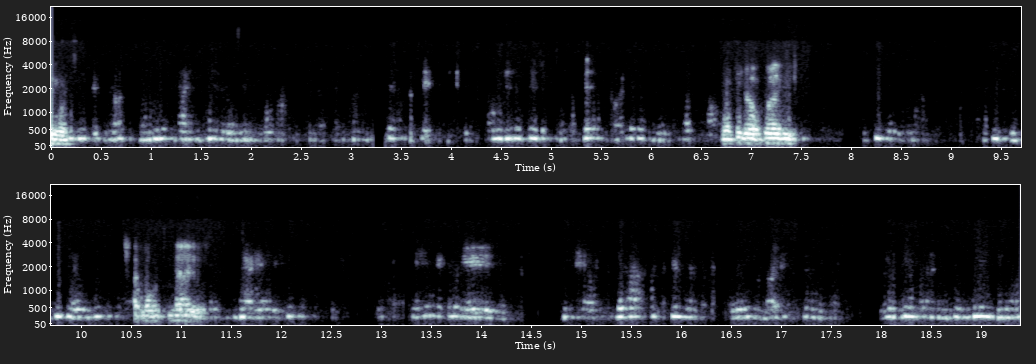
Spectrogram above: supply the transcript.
Senhor. Thank you.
